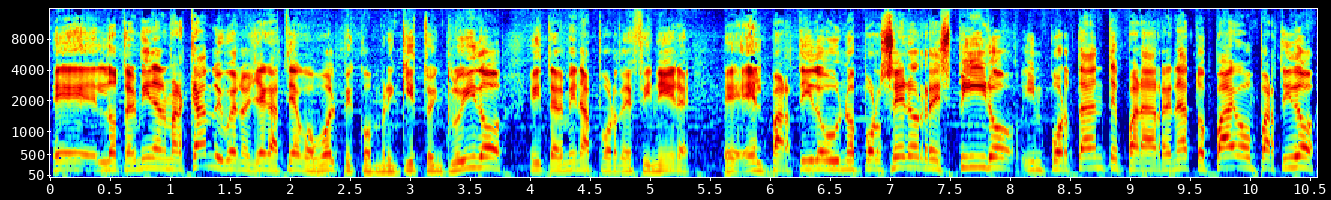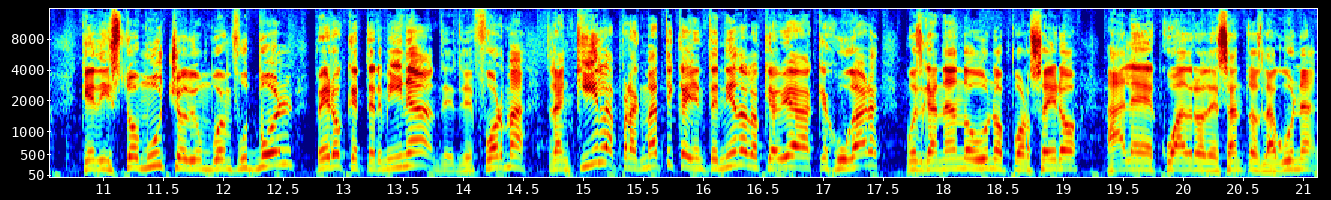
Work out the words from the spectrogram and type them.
Eh, lo terminan marcando y bueno, llega Thiago Volpi con brinquito incluido y termina por definir el partido 1 por 0. Respiro importante para Renato Paiva, un partido que distó mucho de un buen fútbol, pero que termina de, de forma tranquila, pragmática y entendiendo lo que había que jugar, pues ganando 1 por 0 al eh, cuadro de Santos Laguna,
